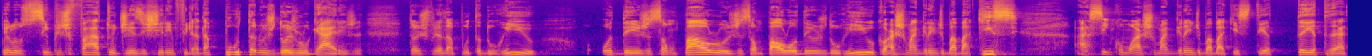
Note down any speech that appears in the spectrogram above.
pelo simples fato de existirem filha da puta nos dois lugares. Né? Então, os filha da puta do Rio odeiam os de São Paulo, os de São Paulo odeiam os do Rio, que eu acho uma grande babaquice. Assim como eu acho uma grande babaquice ter treta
